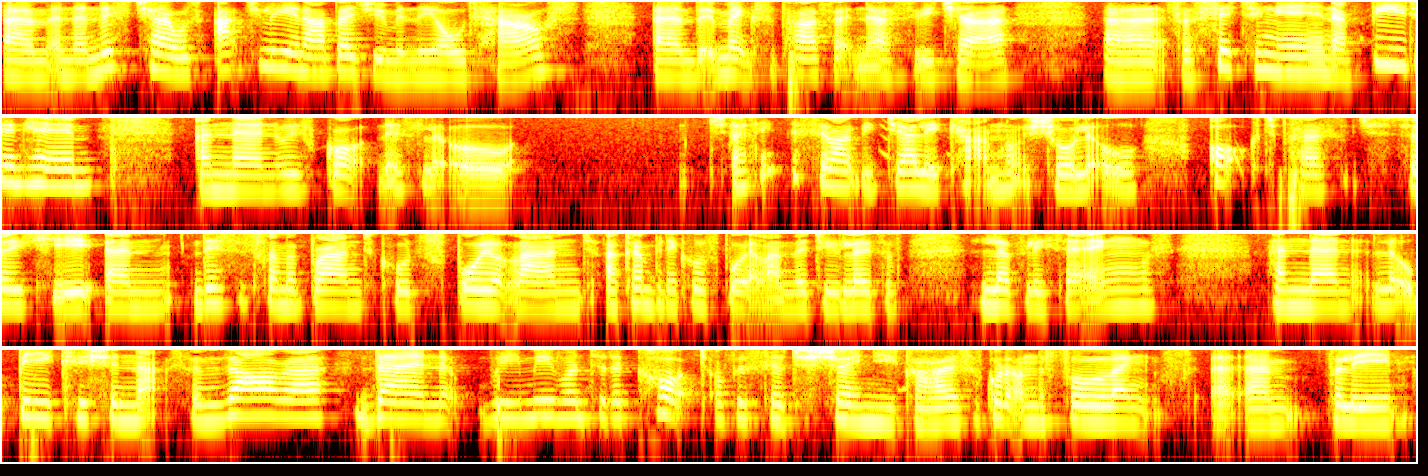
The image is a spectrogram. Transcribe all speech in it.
Um, and then this chair was actually in our bedroom in the old house um, but it makes a perfect nursery chair uh, for sitting in and feeding him. And then we've got this little I think this might be Jellycat, I'm not sure, little octopus, which is so cute. And um, this is from a brand called Spoiltland, a company called Spoiltland. They do loads of lovely things. And then a little bee cushion, that's from Zara. Then we move on to the cot. Obviously, I've just shown you guys. I've got it on the full length, uh, um, fully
